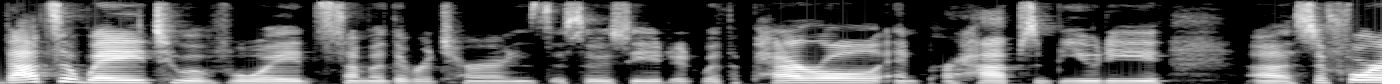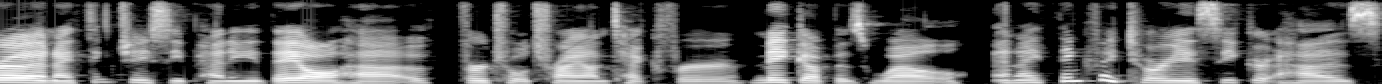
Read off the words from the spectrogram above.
that's a way to avoid some of the returns associated with apparel and perhaps beauty. Uh, Sephora and I think JCPenney, they all have virtual try on tech for makeup as well. And I think Victoria's Secret has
